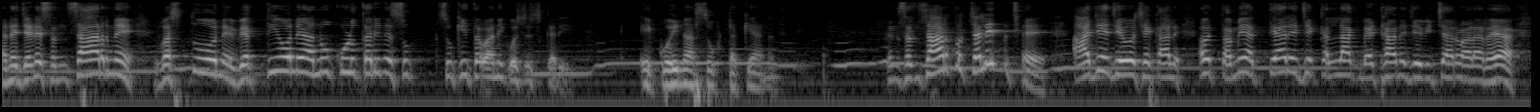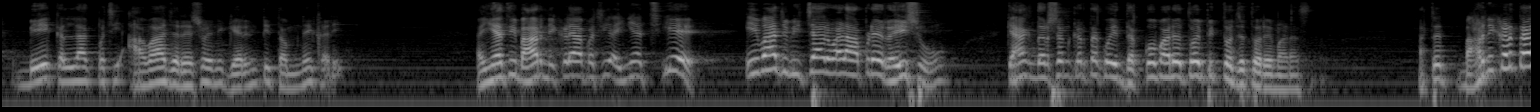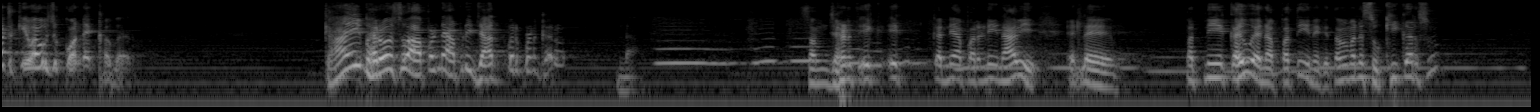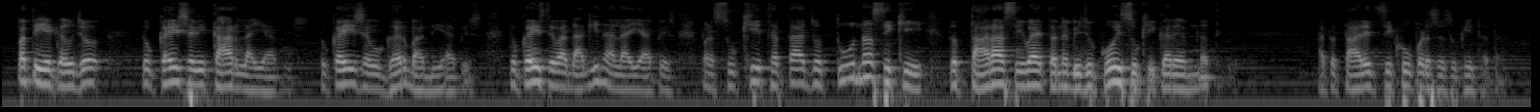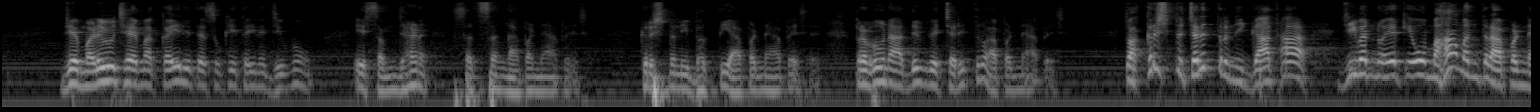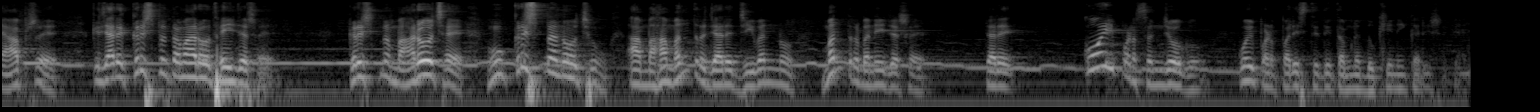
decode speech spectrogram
અને જેણે સંસારને, વસ્તુઓને, વ્યક્તિઓને અનુકૂળ કરીને સુખ, સુખી થવાની કોશિશ કરી, એ કોઈના સુખ ટક્યા નથી. સંસાર તો ચલિત છે. આજે જેવો છે કાલે. હવે તમે અત્યારે જે કલાક બેઠા ને જે વિચારવાળા રહ્યા, બે કલાક પછી આવા જ રહેશો, એની ગેરંટી તમને ખરી? અહીંયાથી બહાર નીકળ્યા પછી અહીંયા છીએ, એવા જ વિચારવાળા આપણે રહીશું. ક્યાંક દર્શન કરતા કોઈ ધક્કો માર્યો તોય પિત્તો જતો રહે માણસ. આ તો બહાર નીકળતા જ કેવા છું, કોને ખબર? કાંઈ ભરોસો આપણને આપણી જાત પર પણ ખરો. સમજણ એક એક કન્યા પરણીને આવી, એટલે પત્નીએ કહ્યું એના પતિને કે, તમે મને સુખી કરશો? પતિએ કહ્યું, જો તું કહીશ એવી કાર લાવી આપીશ, તું કહીશ એવું ઘર બાંધી આપીશ, તું કહીશ એવા દાગીના લાવી આપીશ, પણ સુખી થતા જો તું ન શીખી, તો તારા સિવાય તને બીજું કોઈ સુખી કરે એમ નથી. આ તો તારે જ શીખવું પડશે સુખી થતા. જે મળ્યું છે એમાં કઈ રીતે સુખી થઈને જીવવું, એ સમજણ સત્સંગ આપણને આપે છે. કૃષ્ણની ભક્તિ આપણને આપે છે. પ્રભુના દિવ્ય ચરિત્રો આપણને આપે છે. તો આ કૃષ્ણ ચરિત્રની ગાથા જીવનનો એક એવો મહામંત્ર આપણને આપશે કે જ્યારે કૃષ્ણ તમારો થઈ જશે, કૃષ્ણ મારો છે, હું કૃષ્ણનો છું, આ મહામંત્ર જ્યારે જીવનનો મંત્ર બની જશે, ત્યારે કોઈ પણ સંજોગો, કોઈ પણ પરિસ્થિતિ તમને દુખી નહીં કરી શકે.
